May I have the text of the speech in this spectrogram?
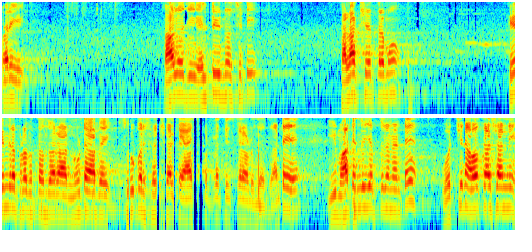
మరి కాలోజీ హెల్త్ యూనివర్సిటీ కళాక్షేత్రము కేంద్ర ప్రభుత్వం ద్వారా నూట యాభై సూపర్ స్పెషాలిటీ హాస్పిటల్ తీసుకురావడం జరుగుతుంది. అంటే ఈ మాట ఎందుకు చెప్తున్నానంటే వచ్చిన అవకాశాన్ని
